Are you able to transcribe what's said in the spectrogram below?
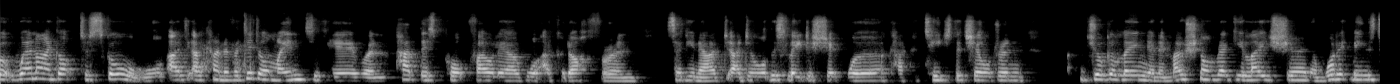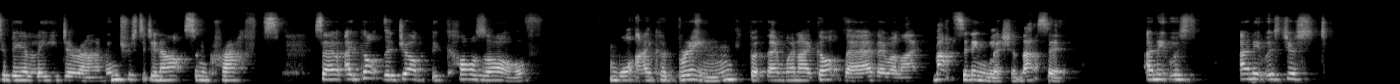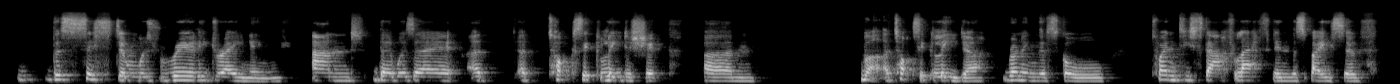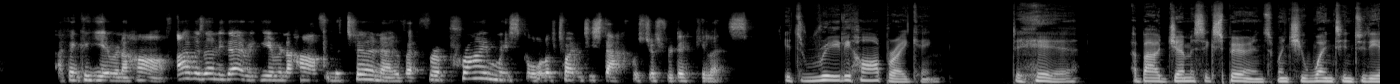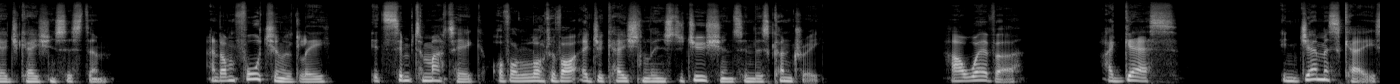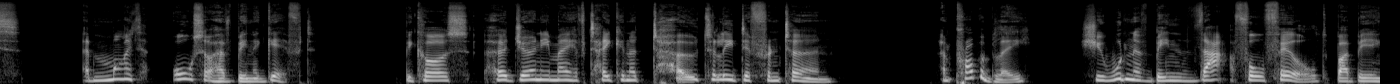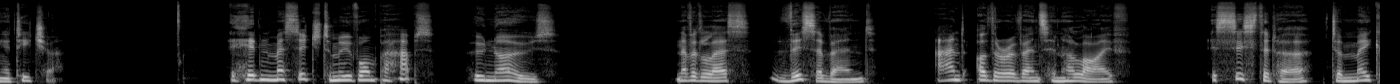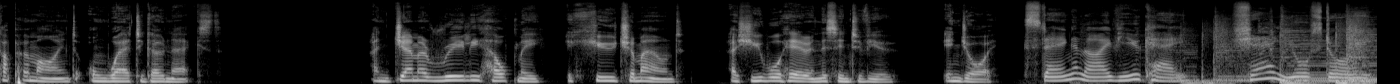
but when I got to school, I, I, kind of I did all my interview and had this portfolio of what I could offer, and said, you know, I, I do all this leadership work. I could teach the children juggling and emotional regulation and what it means to be a leader. I'm interested in arts and crafts. So I got the job because of what I could bring. But then when I got there, they were like maths and English, and that's it. And it was, and it was just the system was really draining, and there was a a, a toxic leadership. Um, well, a toxic leader running the school. Twenty staff left in the space of I think, a year and a half. I was only there a year and a half, and the turnover for a primary school of 20 staff was just ridiculous. It's really heartbreaking to hear about Gemma's experience when she went into the education system. And unfortunately, it's symptomatic of a lot of our educational institutions in this country. However, I guess in Gemma's case, it might also have been a gift because her journey may have taken a totally different turn. And probably she wouldn't have been that fulfilled by being a teacher. A hidden message to move on, perhaps? Who knows? Nevertheless, this event and other events in her life assisted her to make up her mind on where to go next and Gemma really helped me a huge amount, as you will hear in this interview. Enjoy. Staying Alive UK. Share your story.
